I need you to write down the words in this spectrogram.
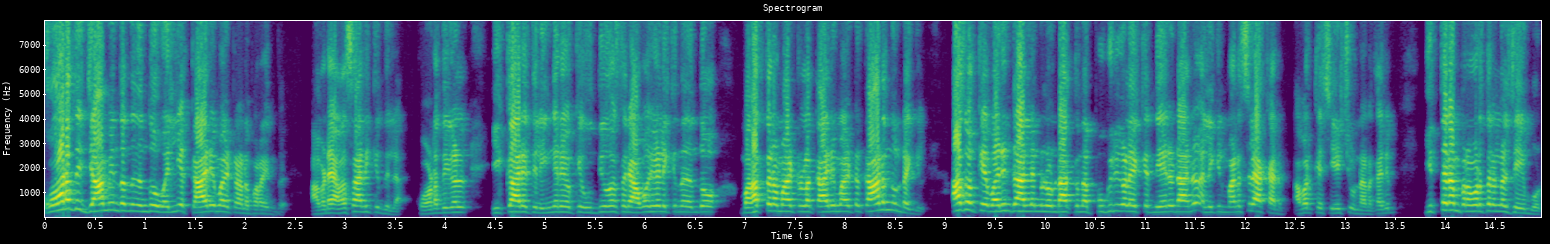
കോടതി ജാമ്യം തന്നത് എന്തോ വലിയ കാര്യമായിട്ടാണ് പറയുന്നത്. അവിടെ അവസാനിക്കുന്നില്ല. കോടതികൾ ഇക്കാര്യത്തിൽ ഇങ്ങനെയൊക്കെ ഉദ്യോഗസ്ഥരെ അവഹേളിക്കുന്നത് എന്തോ മഹത്തരമായിട്ടുള്ള കാര്യമായിട്ട് കാണുന്നുണ്ടെങ്കിൽ അതൊക്കെ വരും കാലങ്ങളിൽ ഉണ്ടാക്കുന്ന പുകിലുകളെയൊക്കെ നേരിടാനും അല്ലെങ്കിൽ മനസ്സിലാക്കാനും അവർക്ക് ശേഷിയുണ്ടാണ് കാര്യം ഇത്തരം പ്രവർത്തനങ്ങൾ ചെയ്യുമ്പോൾ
